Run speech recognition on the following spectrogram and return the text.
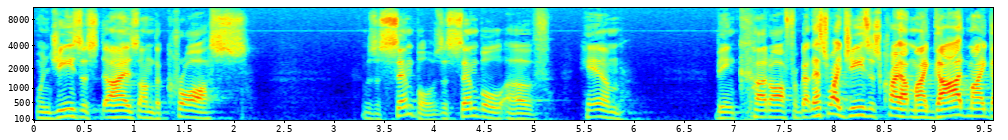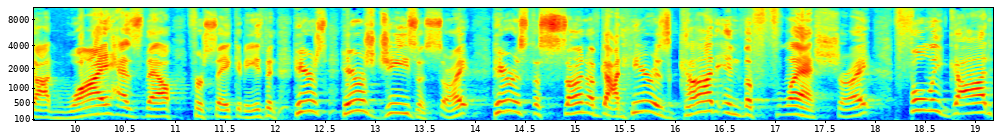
when Jesus dies on the cross, it was a symbol. It was a symbol of Him being cut off from God. That's why Jesus cried out, My God, my God, why hast thou forsaken me? He's been, here's, here's Jesus, all right? Here is the Son of God. Here is God in the flesh, all right? Fully God,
